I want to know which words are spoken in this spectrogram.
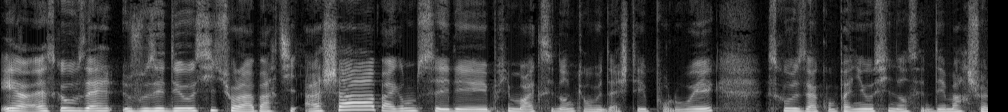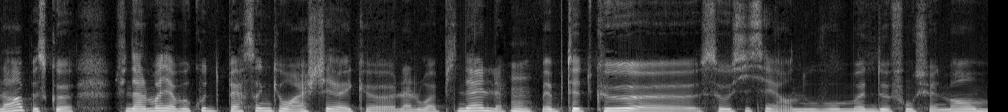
Et euh, est-ce que vous vous aidez aussi sur la partie achat? Par exemple, c'est les primo-accédants qui ont envie d'acheter pour louer. Est-ce que vous accompagnez aussi dans cette démarche-là? Parce que finalement, il y a beaucoup de personnes qui ont acheté avec euh, la loi Pinel, mm. mais peut-être que ça aussi, c'est un nouveau mode de fonctionnement.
